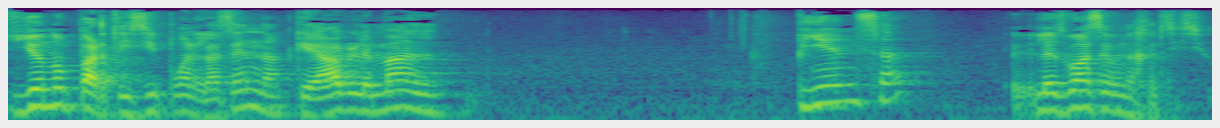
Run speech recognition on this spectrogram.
Yo no participo en la escena, que hable mal. Piensa, les voy a hacer un ejercicio.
